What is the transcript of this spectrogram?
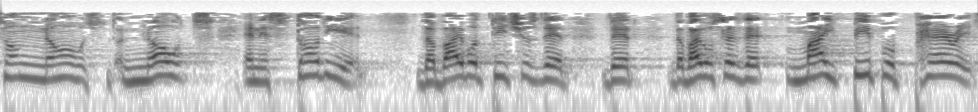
some notes, notes and study it. The Bible teaches that, that the Bible says that my people perish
